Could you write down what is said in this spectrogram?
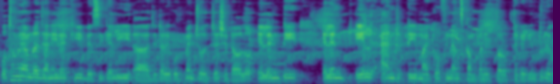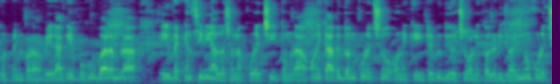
প্রথমে আমরা জানিয়ে রাখি বেসিক্যালি যেটা রিক্রুটমেন্ট চলছে সেটা হলো L N T L N L and T microfinance কোম্পানির তরফ থেকে কিন্তু রিক্রুটমেন্ট করা হবে। এর আগে বহুবার আমরা এই ভ্যাকেন্সি নিয়ে আলোচনা করেছি, তোমরা অনেকে আবেদন করেছ, অনেকে ইন্টারভিউ দিয়েছ, অনেকে অলরেডি জয়েনিংও করেছ।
